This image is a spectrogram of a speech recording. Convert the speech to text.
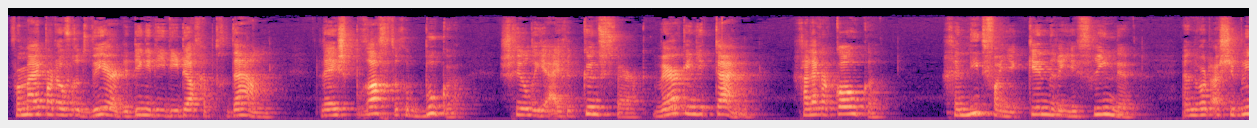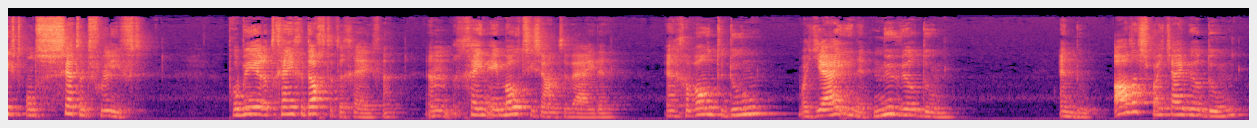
Voor mij part over het weer, de dingen die je die dag hebt gedaan. Lees prachtige boeken. Schilder je eigen kunstwerk. Werk in je tuin. Ga lekker koken. Geniet van je kinderen, je vrienden. En word alsjeblieft ontzettend verliefd. Probeer het geen gedachten te geven en geen emoties aan te wijden. En gewoon te doen wat jij in het nu wilt doen. En doe alles wat jij wilt doen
